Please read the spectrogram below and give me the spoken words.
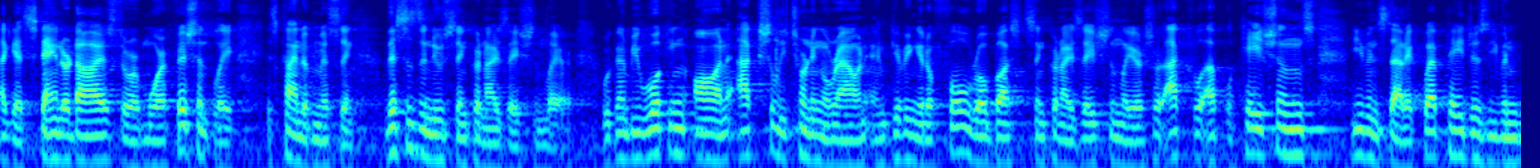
I guess, standardized or more efficiently is kind of missing. This is the new synchronization layer. We're going to be working on actually turning around and giving it a full, robust synchronization layer, so actual applications, even static web pages, even,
